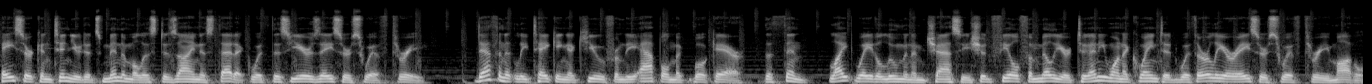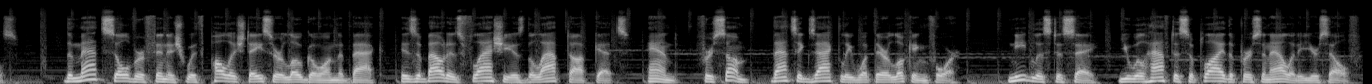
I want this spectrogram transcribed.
Acer continued its minimalist design aesthetic with this year's Acer Swift 3. Definitely taking a cue from the Apple MacBook Air, the thin, lightweight aluminum chassis should feel familiar to anyone acquainted with earlier Acer Swift 3 models. The matte silver finish with polished Acer logo on the back is about as flashy as the laptop gets, and, for some, that's exactly what they're looking for. Needless to say, you will have to supply the personality yourself.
